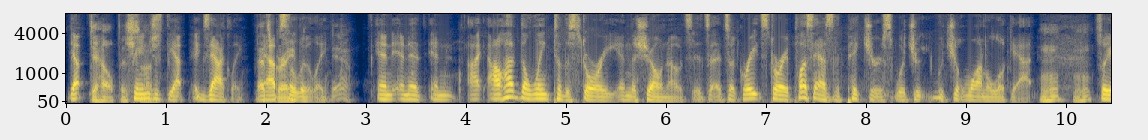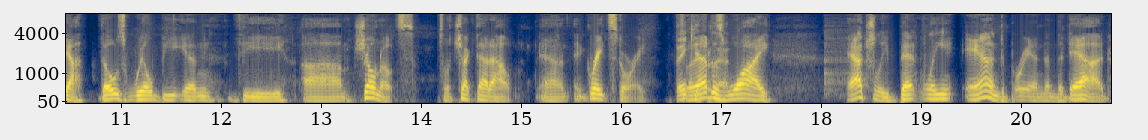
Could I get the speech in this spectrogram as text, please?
Yep. To help his changes. son. Yep. Exactly. That's great. Absolutely. Yeah. And and it, and I, I'll have the link to the story in the show notes. It's it's a great story. Plus, it has the pictures which you, which you'll want to look at. Mm-hmm, So yeah, those will be in the um, show notes. So check that out. And a great story. Thank so you that is that. why actually Bentley and Brandon, the dad,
